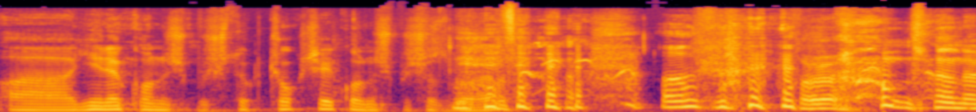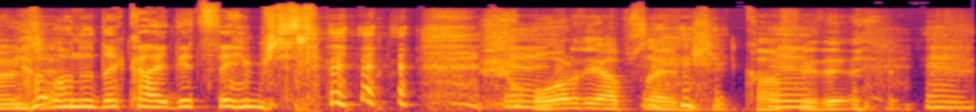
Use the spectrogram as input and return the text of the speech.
Aa, yine konuşmuştuk. Çok şey konuşmuşuz bu arada. Programdan önce. Onu da kaydetseymişsin. evet. Orada yapsaymışız kafede. Evet. evet.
